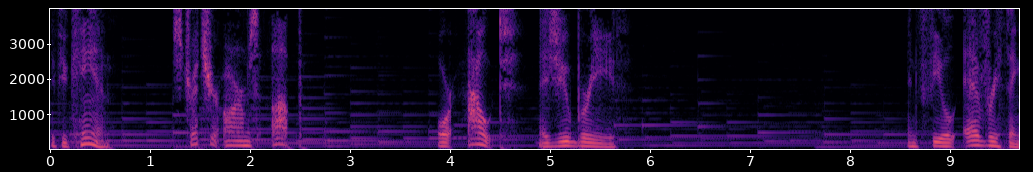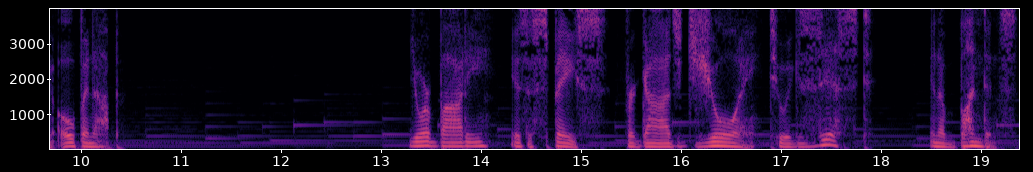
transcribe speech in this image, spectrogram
If you can, stretch your arms up or out as you breathe and feel everything open up. Your body is a space for God's joy to exist in abundance.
